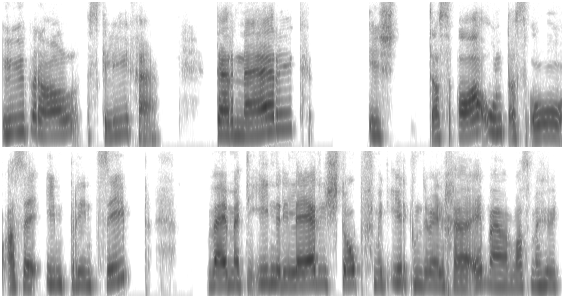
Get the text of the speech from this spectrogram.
überall das Gleiche. Die Ernährung ist das A und das O. Also im Prinzip, wenn man die innere Leere stopft mit irgendwelchen, eben, was man heute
